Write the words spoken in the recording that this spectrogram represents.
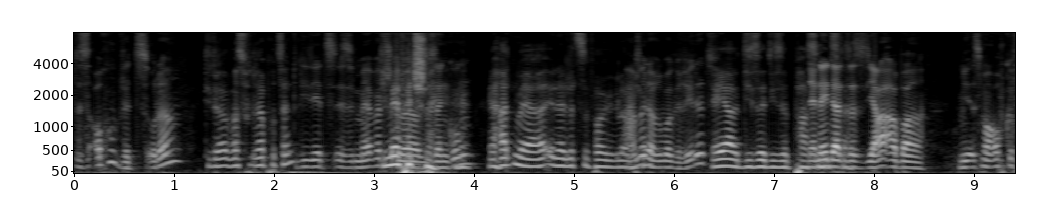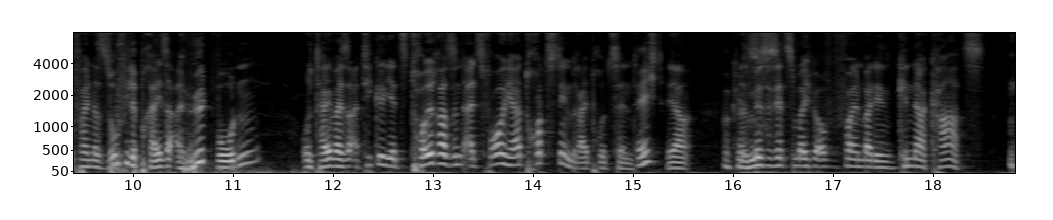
das ist auch ein Witz, oder? Die drei, was für 3%? Die jetzt Die Mehrwertsteuersenkung. Ja, hatten wir ja in der letzten Folge, glaube ich. Haben wir ne? darüber geredet? Ja, ja, diese, diese paar Nein, nein, das, da. das, ja, aber mir ist mal aufgefallen, dass so viele Preise erhöht wurden und teilweise Artikel jetzt teurer sind als vorher, trotz den 3%. Echt? Ja. Okay. Also mir ist es jetzt zum Beispiel aufgefallen bei den Kindercards.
